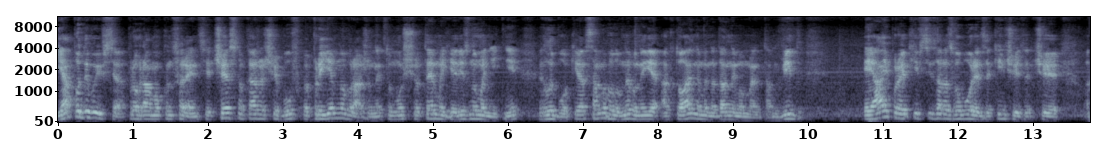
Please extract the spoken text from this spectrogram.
Я подивився програму конференції, чесно кажучи, був приємно вражений, тому що теми є різноманітні, глибокі, а саме головне, вони є актуальними на даний момент. Там від AI, про які всі зараз говорять, закінчуючи е,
